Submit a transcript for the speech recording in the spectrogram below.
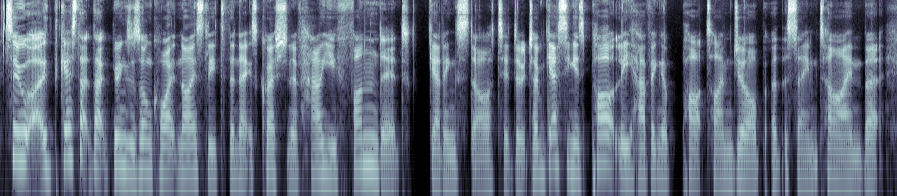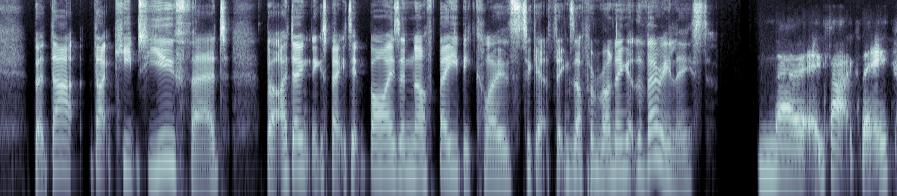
So i guess that that brings us on quite nicely to the next question of how you funded getting started which i'm guessing is partly having a part-time job at the same time but but that that keeps you fed but i don't expect it buys enough baby clothes to get things up and running at the very least no, exactly.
